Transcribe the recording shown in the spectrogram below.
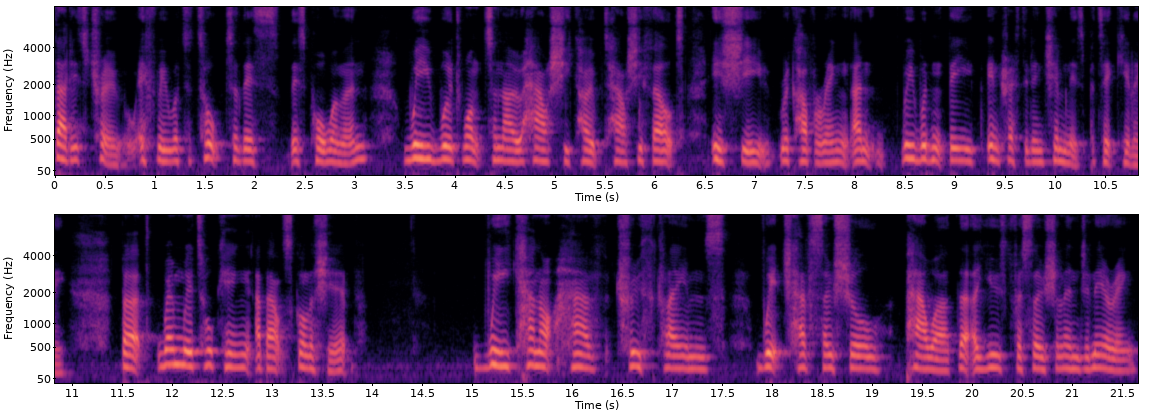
that is true. If we were to talk to this, this poor woman, we would want to know how she coped, how she felt, is she recovering, and we wouldn't be interested in chimneys particularly. But when we're talking about scholarship, we cannot have truth claims which have social power that are used for social engineering,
